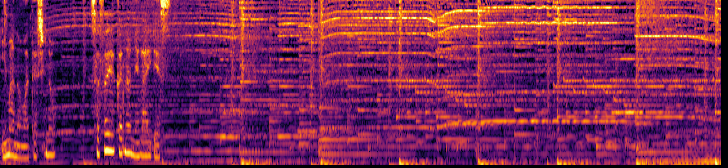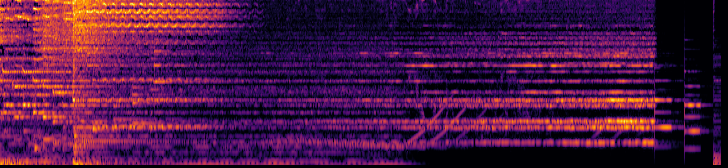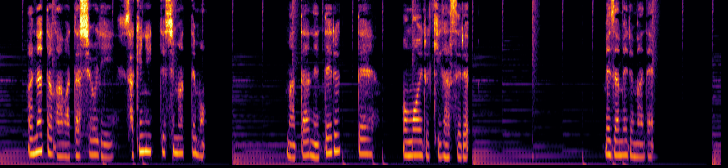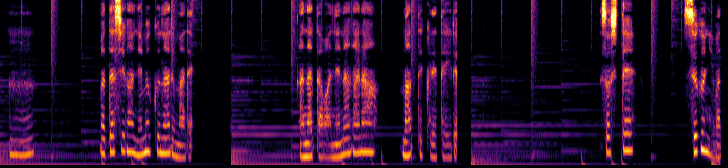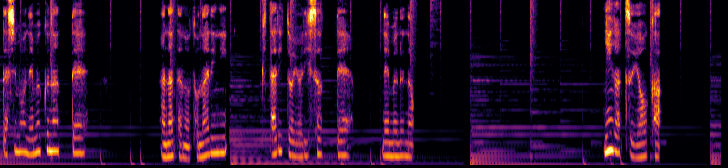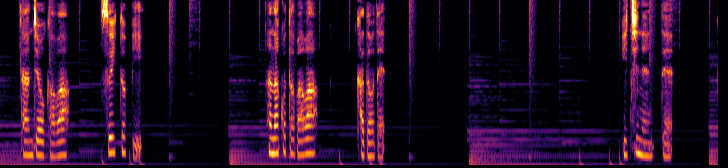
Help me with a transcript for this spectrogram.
今の私のささやかな願いです。あなたが私より先に行ってしまっても、また寝てるって思える気がする。目覚めるまで。ううん。私が眠くなるまで。あなたは寝ながら待ってくれている。そして、すぐに私も眠くなって、あなたの隣にぴたりと寄り添って眠るの。2月8日、誕生花はスイートピー。花言葉は角で。一年って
